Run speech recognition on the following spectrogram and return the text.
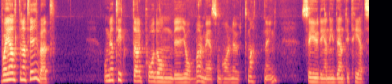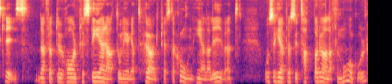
Vad är alternativet? Om jag tittar på de vi jobbar med som har en utmattning så är ju det en identitetskris. Därför att du har presterat och legat hög prestation hela livet. Och så helt plötsligt tappar du alla förmågor.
